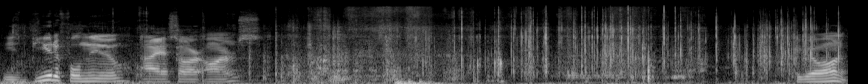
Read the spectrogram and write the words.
these beautiful new ISR arms. to go on it.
